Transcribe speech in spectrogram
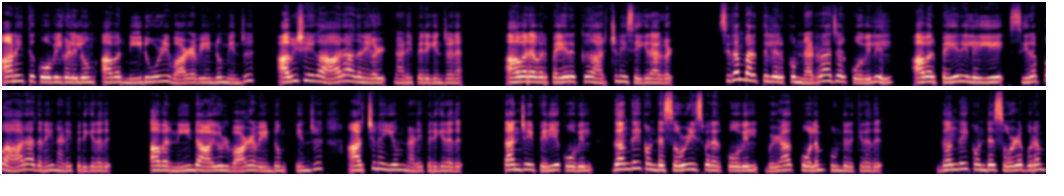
அனைத்து கோவில்களிலும் அவர் நீடூழி வாழ வேண்டும் என்று அபிஷேக ஆராதனைகள் நடைபெறுகின்றன. அவரவர் பெயருக்கு அர்ச்சனை செய்கிறார்கள். சிதம்பரத்தில் இருக்கும் நடராஜர் கோவிலில் அவர் பெயரிலேயே சிறப்பு ஆராதனை நடைபெறுகிறது. அவர் நீண்ட ஆயுள் வாழ வேண்டும் என்று அர்ச்சனையும் நடைபெறுகிறது. தஞ்சை பெரிய கோவில் கங்கை கொண்ட சோழீஸ்வரர் கோவில் விழாக்கோலம் பூண்டிருக்கிறது. கங்கை கொண்ட சோழபுரம்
